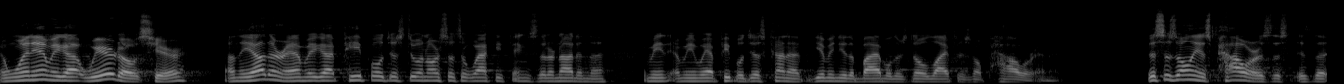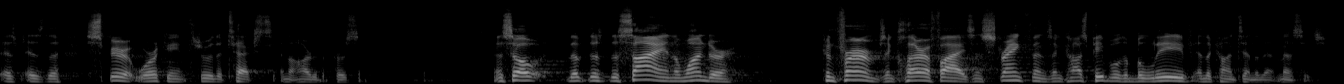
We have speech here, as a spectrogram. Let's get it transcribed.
And one end, we got weirdos here. On the other end, we got people just doing all sorts of wacky things that are not in the. I mean, I mean, we have people just kind of giving you the Bible. There's no life. There's no power in it. This is only as power as, this, as, the, as, as the Spirit working through the text in the heart of the person. And so the, the, the sign, the wonder, confirms and clarifies and strengthens and causes people to believe in the content of that message.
